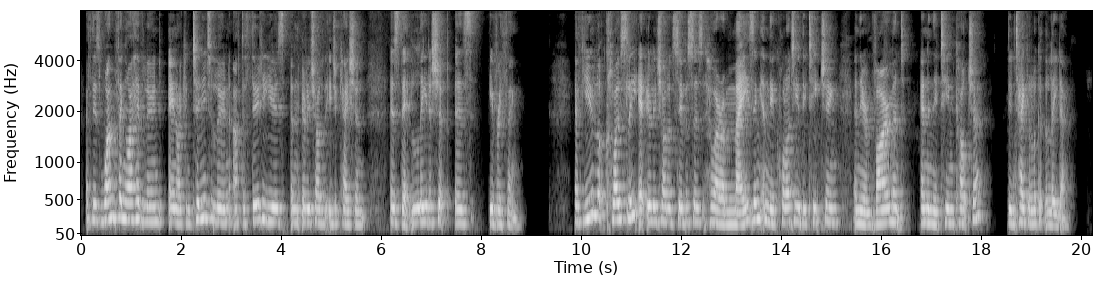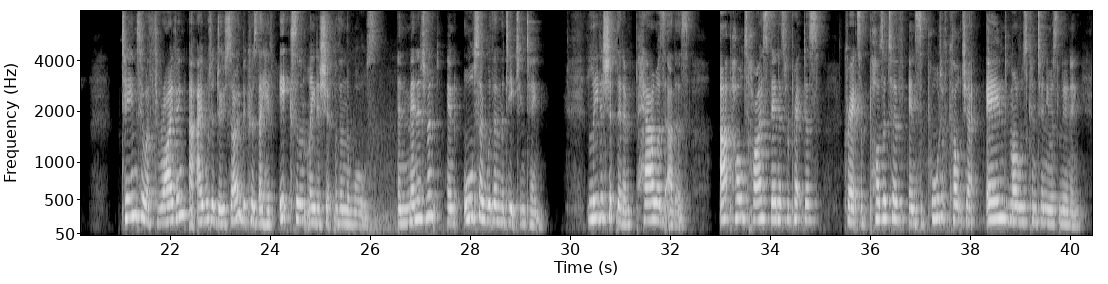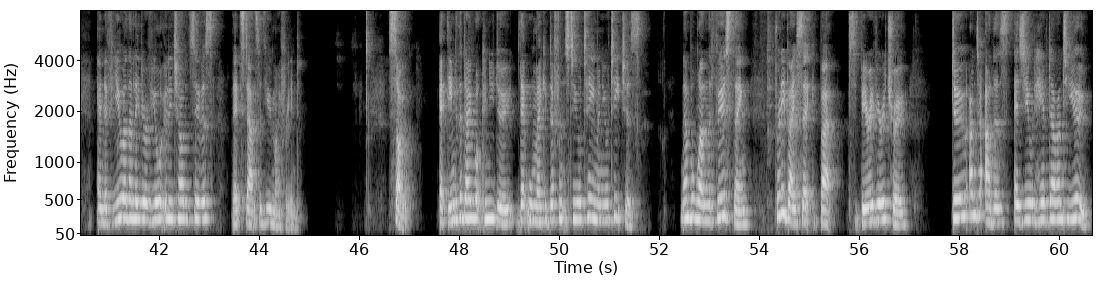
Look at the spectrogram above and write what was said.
If there's one thing I have learned and I continue to learn after 30 years in early childhood education is that leadership is everything. If you look closely at early childhood services who are amazing in their quality of their teaching, in their environment, and in their team culture, then take a look at the leader. Teams who are thriving are able to do so because they have excellent leadership within the walls, in management, and also within the teaching team. Leadership that empowers others, upholds high standards for practice, creates a positive and supportive culture, and models continuous learning. And if you are the leader of your early childhood service, that starts with you, my friend. So, at the end of the day, what can you do that will make a difference to your team and your teachers? Number one, the first thing, pretty basic, but very, very true do unto others as you would have done unto you.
